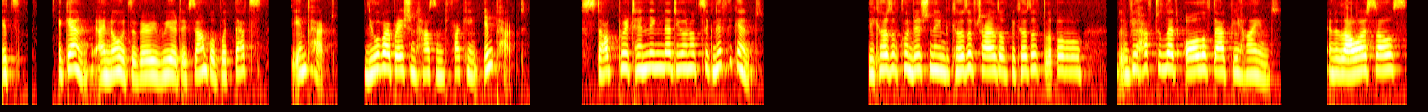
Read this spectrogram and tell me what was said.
It's Again, I know it's a very weird example, but that's the impact. Your vibration hasn't fucking impact. Stop pretending that you're not significant. Because of conditioning, because of childhood, because of blah, blah, blah. you have to let all of that behind and allow ourselves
